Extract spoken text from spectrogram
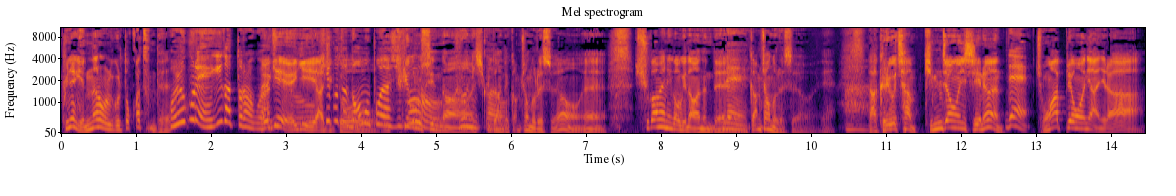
그냥 옛날 얼굴 똑같은데. 얼굴이 애기 같더라고요. 애기. 애기, 아직도. 피부도 너무 뽀얗시고. 그럴 수 있나 그러니까요. 싶기도 한데 깜짝 놀랐어요. 예. 슈가맨이 거기 나왔는데 네. 깜짝 놀랐어요. 예. 아, 그리고 참, 김정은 씨는 네. 종합병원이 아니라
